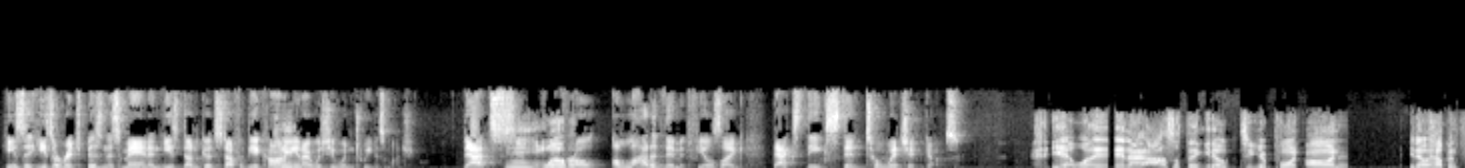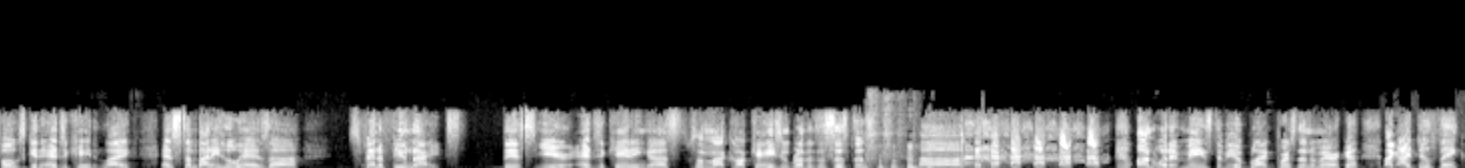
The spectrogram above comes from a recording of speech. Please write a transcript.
he's a, he's a rich businessman and he's done good stuff with the economy, and I wish he wouldn't tweet as much. That's mm, well for a, a lot of them. It feels like that's the extent to which it goes. Yeah, well, and I also think you know to your point on you know helping folks get educated. Like as somebody who has uh, spent a few nights this year educating uh, some of my Caucasian brothers and sisters uh, on what it means to be a black person in America. Like, I do think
